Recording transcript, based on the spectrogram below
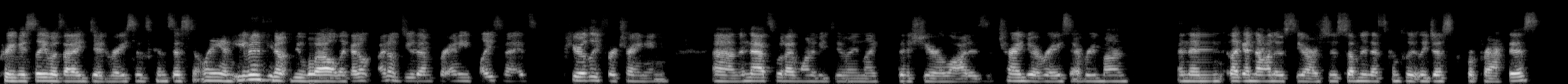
previously was that I did races consistently. And even if you don't do well, like I don't I don't do them for any placement. It's purely for training. Um, and that's what I want to be doing like this year a lot is trying to race every month and then like a non OCR, so something that's completely just for practice.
